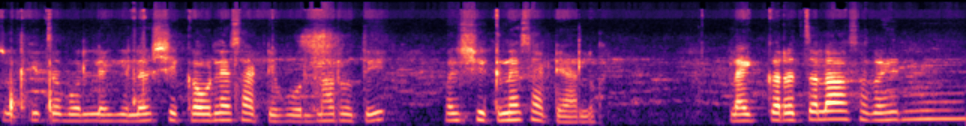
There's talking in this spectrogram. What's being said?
चुकीचं बोललं गेलं शिकवण्यासाठी बोलणार होते पण शिकण्यासाठी आलो. लाईक करत चला सगळ्यांनी.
